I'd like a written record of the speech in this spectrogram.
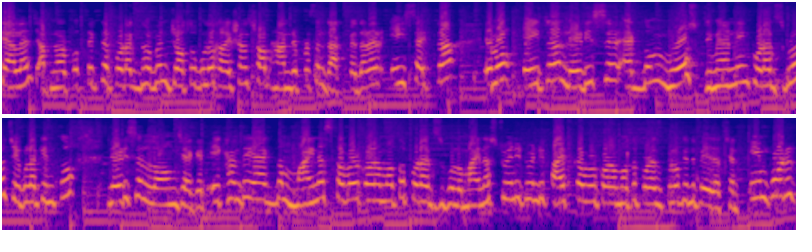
চ্যালেঞ্জ আপনারা প্রত্যেকটা প্রোডাক্ট ধরবেন, যতগুলো কালেকশন সব হান্ড্রেড পার্সেন্ট ডাক এই সাইডটা এবং এইটা লেডিস এর একদম মোস্ট ডিমান্ডিং প্রোডাক্টসগুলো যেগুলো কিন্তু লেডিস এর লং জ্যাকেট এখান থেকে একদম মাইনাস কভার করার মতো প্রোডাক্টসগুলো minus twenty twenty five cover করার মতো প্রোডাক্টসগুলো কিন্তু পেয়ে যাচ্ছেন। ইম্পোর্টেড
